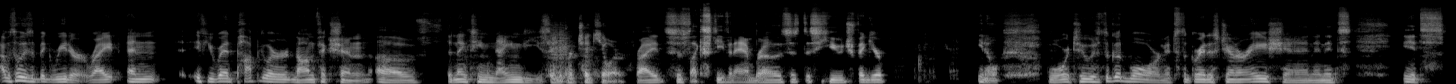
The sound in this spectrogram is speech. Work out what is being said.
I was always a big reader, right? And if you read popular nonfiction of the 1990s in particular, right? It's just like Stephen Ambrose is this huge figure. You know, World War II is the good war and it's the greatest generation and it's it's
